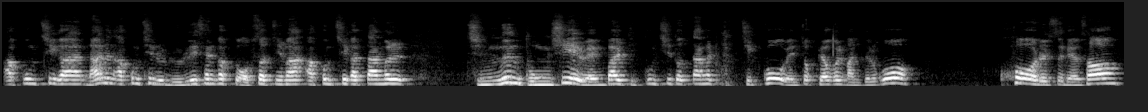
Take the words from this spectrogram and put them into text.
앞꿈치가 나는 앞꿈치를 눌릴 생각도 없었지만 앞꿈치가 땅을 짚는 동시에 왼발 뒤꿈치도 땅을 탁 짚고 왼쪽 벽을 만들고 코어를 쓰면서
